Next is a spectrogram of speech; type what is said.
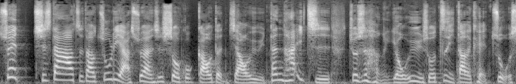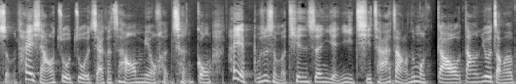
所以其实大家知道，茱莉亚虽然是受过高等教育，但她一直就是很犹豫，说自己到底可以做什么。她也想要做作家，可是好像没有很成功。她也不是什么天生演艺奇才，她长得那么高，当又长得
